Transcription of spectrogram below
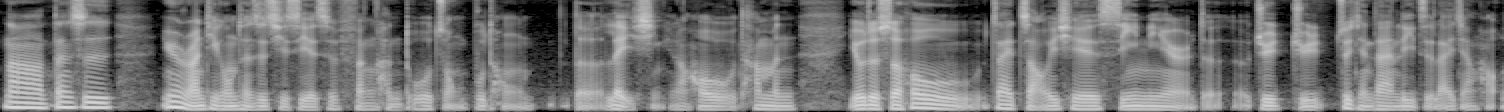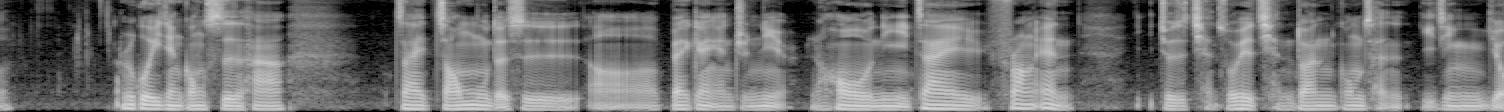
那但是因为软体工程师其实也是分很多种不同的类型，然后他们有的时候在找一些 senior 的，举举最简单的例子来讲好了，如果一间公司它在招募的是呃 backend engineer，然后你在 front end 就是前所谓前端工程已经有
